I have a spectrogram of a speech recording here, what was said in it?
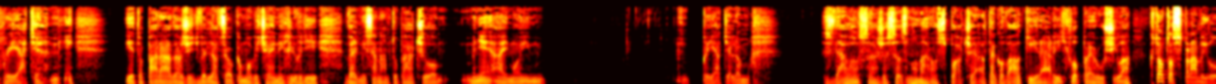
priateľmi. Je to paráda žiť vedľa celkom obyčajných ľudí. Veľmi sa nám tu páčilo. Mne aj mojim priateľom. Zdalo sa, že sa znova rozplače a tak ho Valkýra rýchlo prerušila. Kto to spravil?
